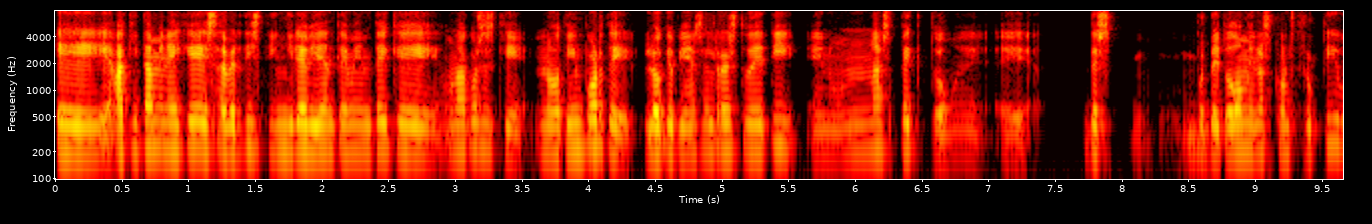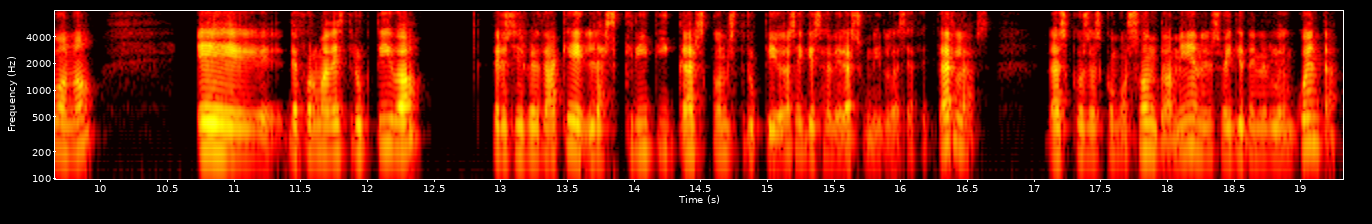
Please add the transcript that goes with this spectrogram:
eh, aquí también hay que saber distinguir, evidentemente, que una cosa es que no te importe lo que piensa el resto de ti en un aspecto eh, eh, de, todo menos constructivo, ¿no? de forma destructiva, pero sí es verdad que las críticas constructivas hay que saber asumirlas y aceptarlas. Las cosas como son también, eso hay que tenerlo en cuenta.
